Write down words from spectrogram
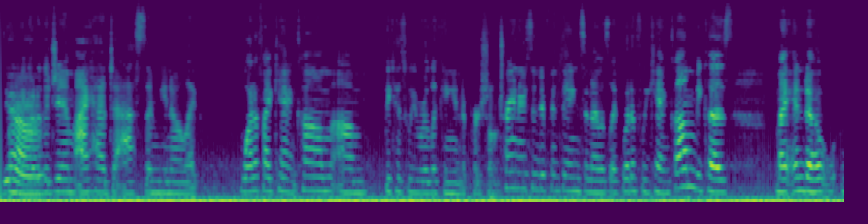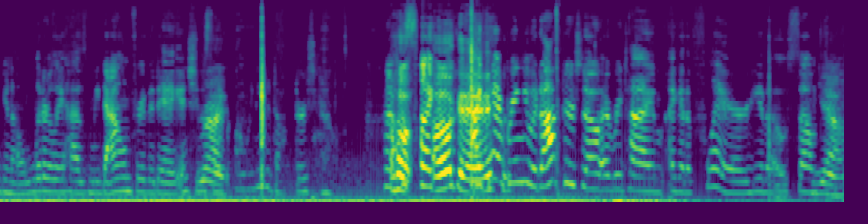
When we Yeah. go to the gym, I had to ask them, you know, like, what if I can't come? Um, because we were looking into personal trainers and different things, and I was like, what if we can't come because my endo, you know, literally has me down for the day? And she was Right. like, oh, we need a doctor's note. I Oh, was like, okay. I can't bring you a doctor's note every time I get a flare, you know. So yeah.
